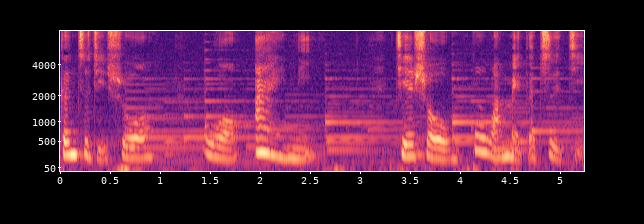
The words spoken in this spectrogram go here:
跟自己说：“我爱你。”接受不完美的自己，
